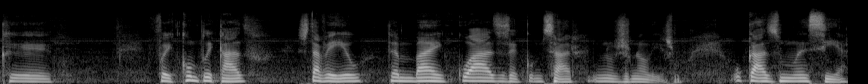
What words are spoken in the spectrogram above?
que foi complicado. Estava eu também quase a começar no jornalismo. O caso Melancia.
